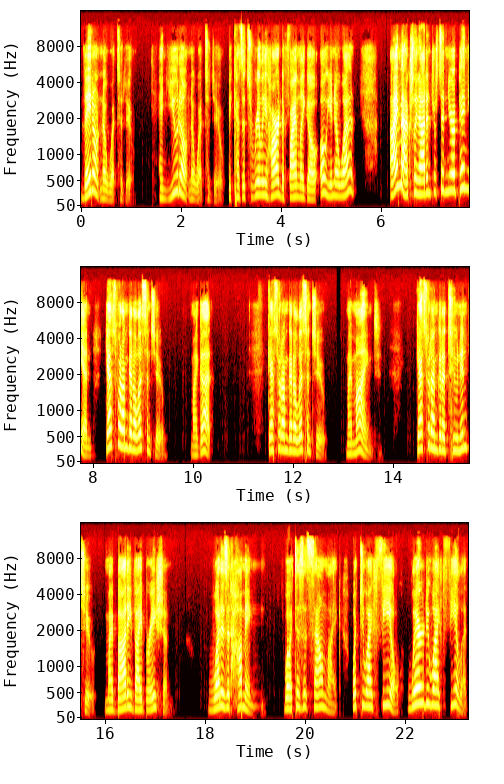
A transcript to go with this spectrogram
they don't know what to do. And you don't know what to do because it's really hard to finally go, oh, you know what? I'm actually not interested in your opinion. Guess what I'm going to listen to? My gut. Guess what I'm going to listen to? My mind. Guess what I'm going to tune into? My body vibration. What is it humming? What does it sound like? What do I feel? Where do I feel it?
